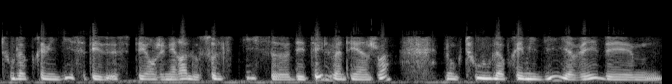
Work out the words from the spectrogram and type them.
tout l'après-midi c'était c'était en général au solstice d'été le 21 juin donc tout l'après-midi il y avait des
